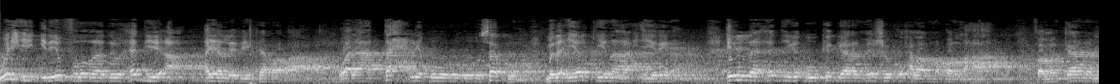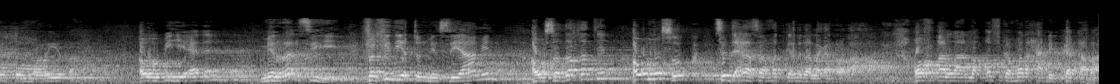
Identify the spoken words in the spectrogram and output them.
wixii idin fududaadoo hadyi ah ayaa laydinka rabaa walaa taxliquu ru'uusakum. Madaxyaalkiina ha xiirina ilaa hadyiga uu ka gaara meeshuu ku xalaal noqon lahaa. Faman kaana minkum mariidan aw bihi adan min ra'sihi fafidyatun min siyaamin aw sadaqatin aw nusuk. Saddexdaasaa mad ka mida laga rabaa qof allaala qofka madaxa dhib ka qaba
